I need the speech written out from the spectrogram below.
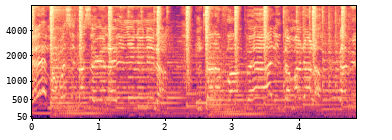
Eh, mama sita sɛgɛnna i ɲinini la n taara fan bɛɛ hali tamada la kabi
